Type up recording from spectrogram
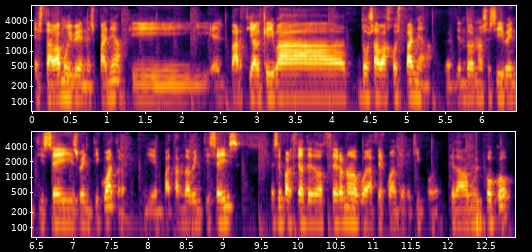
estaba muy bien España y el parcial que iba dos abajo España, perdiendo no sé si 26-24 y empatando a 26, ese parcial de 2-0 no lo puede hacer cualquier equipo, ¿eh? quedaba muy poco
